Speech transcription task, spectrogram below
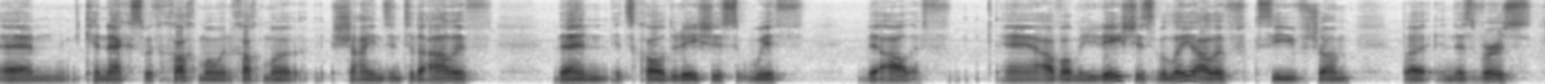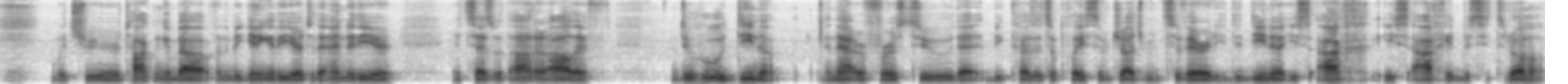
um, connects with Chachma, when Chachma shines into the Aleph, then it's called Reishis with the Aleph. Aval Reishis b'lei Aleph ksiv sham. But in this verse, which we were talking about from the beginning of the year to the end of the year, it says without an Aleph, duhu dina, and that refers to that because it's a place of judgment, severity. The dina is ach is achid b'sitroha,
